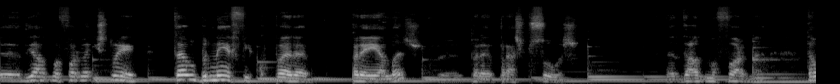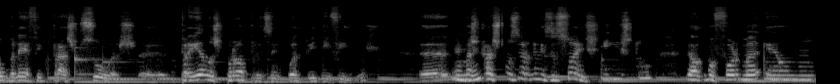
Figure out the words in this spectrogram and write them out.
eh, de alguma forma, isto é tão benéfico para, para elas, eh, para, para as pessoas, de alguma forma tão benéfico para as pessoas, eh, para elas próprias enquanto indivíduos, eh, mas uhum. para as suas organizações. E isto, de alguma forma, é um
